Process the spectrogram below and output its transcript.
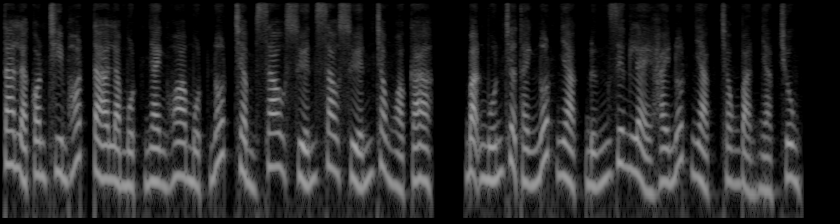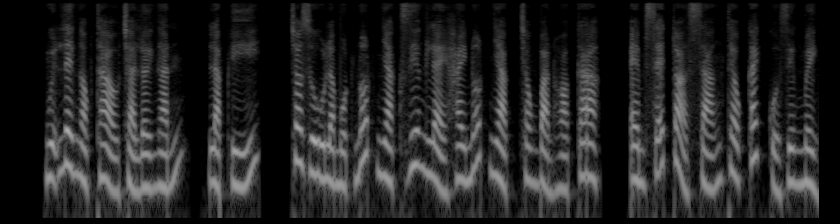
Ta là con chim hót ta là một nhành hoa một nốt trầm sao xuyến sao xuyến trong hòa ca. Bạn muốn trở thành nốt nhạc đứng riêng lẻ hay nốt nhạc trong bản nhạc chung? Nguyễn Lê Ngọc Thảo trả lời ngắn, lặp ý. Cho dù là một nốt nhạc riêng lẻ hay nốt nhạc trong bản hòa ca, em sẽ tỏa sáng theo cách của riêng mình.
